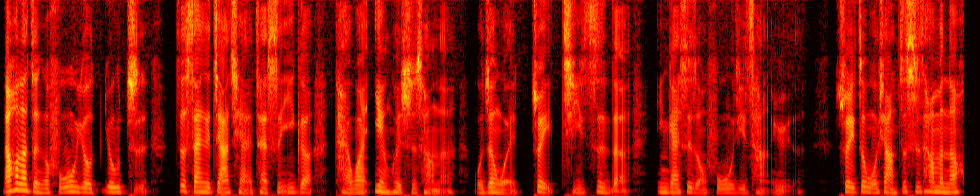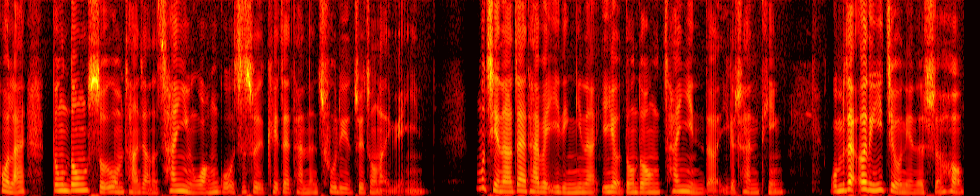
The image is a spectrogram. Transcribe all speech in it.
然后呢，整个服务又优质。这三个加起来才是一个台湾宴会市场呢。我认为最极致的应该是一种服务级场域的，所以这我想这是他们呢后来东东所谓我们常讲的餐饮王国之所以可以在台南矗立最重要原因。目前呢，在台北一零一呢也有东东餐饮的一个餐厅。我们在二零一九年的时候，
